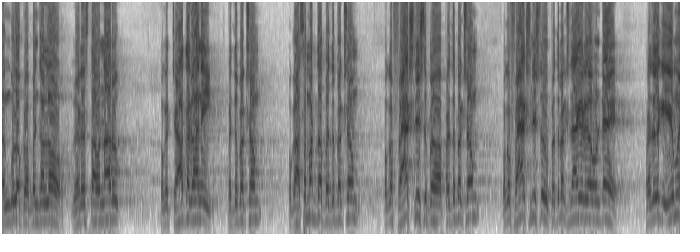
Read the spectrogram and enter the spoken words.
రంగుల ప్రపంచంలో వివరిస్తూ ఉన్నారు. ఒక చేతగాని ప్రతిపక్షం ఒక అసమర్థ ప్రతిపక్షం ఒక ఫ్యాక్షనిస్ట్ ప్రతిపక్షం ఒక ఫ్యాక్షనిస్టు ప్రతిపక్ష నాయకుడిగా ఉంటే ప్రజలకు ఏమీ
